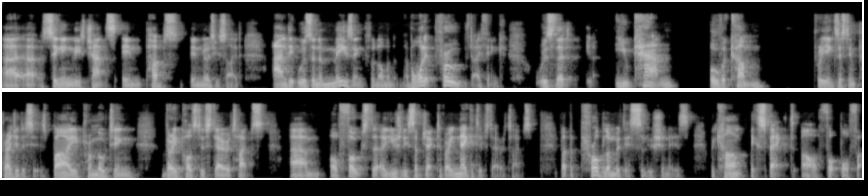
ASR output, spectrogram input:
uh, uh, singing these chants in pubs in Merseyside. And it was an amazing phenomenon. But what it proved, I think, was that you know, you can overcome pre-existing prejudices by promoting very positive stereotypes um, of folks that are usually subject to very negative stereotypes. But the problem with this solution is we can't expect our football f-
